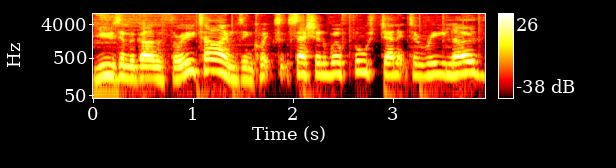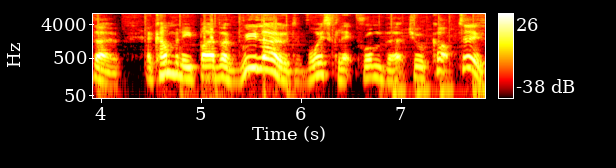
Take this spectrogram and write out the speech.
Using the gun three times in quick succession will force Janet to reload though, accompanied by the reload voice clip from Virtua Cop 2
